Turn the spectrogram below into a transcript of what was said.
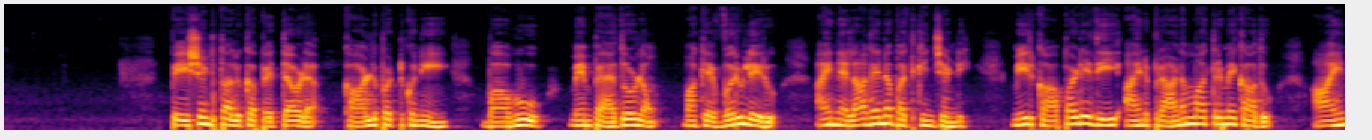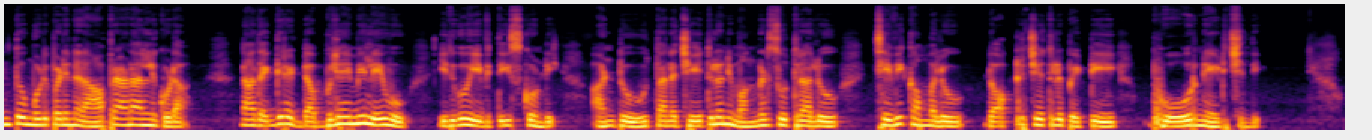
పేషెంట్ తాలూకా పెద్దావిడ కాళ్ళు పట్టుకుని బాబు మేం పేదోళ్ళం మాకెవ్వరూ లేరు. ఆయన ఎలాగైనా బతికించండి. మీరు కాపాడేది ఆయన ప్రాణం మాత్రమే కాదు ఆయనతో ముడిపడిన నా ప్రాణాలని కూడా. నా దగ్గర డబ్బులేమీ లేవు. ఇదిగో ఇవి తీసుకోండి అంటూ తన చేతిలోని మంగళసూత్రాలు చెవి కమ్మలు డాక్టర్ చేతులు పెట్టి బోరు నేడ్చింది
